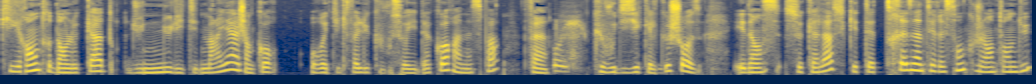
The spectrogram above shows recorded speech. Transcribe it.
qui rentre dans le cadre d'une nullité de mariage, encore aurait-il fallu que vous soyez d'accord, hein, n'est-ce pas? Enfin, que vous disiez quelque chose. Et dans ce cas-là, ce qui était très intéressant que j'ai entendu,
